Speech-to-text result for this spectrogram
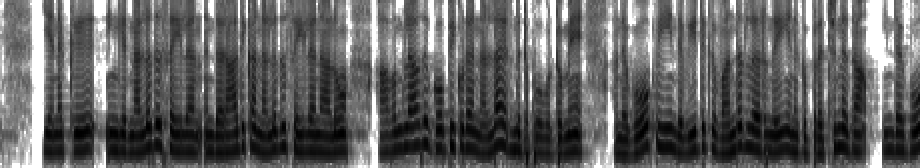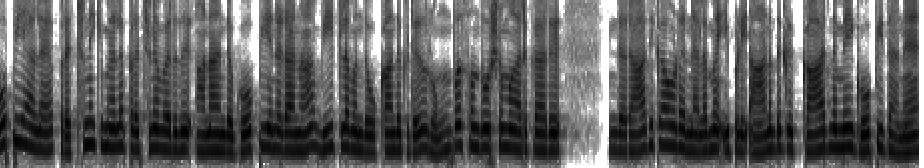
எனக்கு இங்கே நல்லது செய்யலை இந்த ராதிகா நல்லது செய்யலைனாலும் அவங்களாவது கோபி கூட நல்லா இருந்துட்டு போகட்டுமே. அந்த கோபி இந்த வீட்டுக்கு வந்ததுலேருந்தே எனக்கு பிரச்சனை தான். இந்த கோபியால் பிரச்சனைக்கு மேலே பிரச்சனை வருது. ஆனால் இந்த கோபி என்னடானா வீட்டில் வந்து உட்காந்துக்கிட்டு ரொம்ப சந்தோஷமாக இருக்காரு. இந்த ராதிகாவோட நிலைமை இப்படி ஆனதுக்கு காரணமே கோபி தானே?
